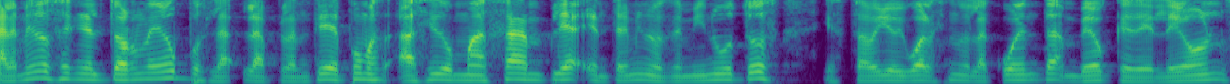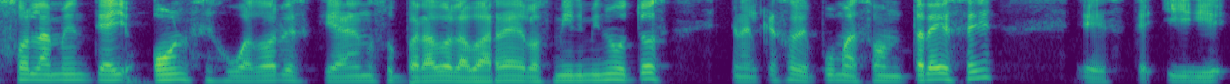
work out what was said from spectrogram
al menos en el torneo, pues la, plantilla de Pumas ha sido más amplia en términos de minutos. Estaba yo igual haciendo la cuenta. Veo que de León solamente hay 11 jugadores que han superado la barrera de los mil minutos. En el caso de Pumas son 13. Este, y,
